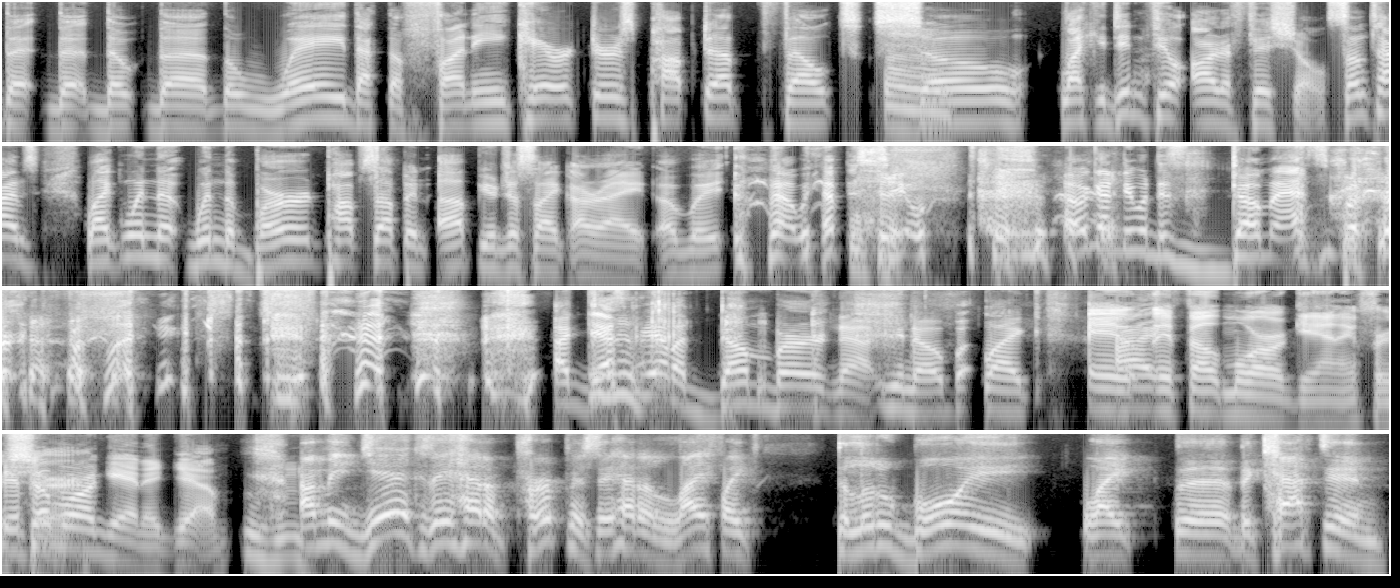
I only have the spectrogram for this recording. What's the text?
the, the the the the way that the funny characters popped up felt Mhm. so like it didn't feel artificial. Sometimes, like when the when the bird pops up and up, you're just like, all right, uh, wait, now we have to deal. now we got to deal with this dumbass bird. Like, I guess we have a dumb bird now, you know, but like it, I- it felt more organic for it sure. felt more organic. Yeah. Mhm. I mean, yeah, because they had a purpose. They had a life. Like the little boy, like the the captain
